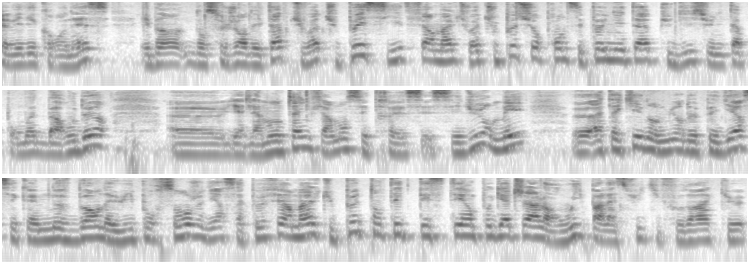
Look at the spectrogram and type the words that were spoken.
avait des coronets, et eh ben dans ce genre d'étape, tu vois, tu peux essayer de faire mal, tu vois, tu peux surprendre. C'est pas une étape, tu dis, c'est une étape pour moi de baroudeur. Euh, il y a de la montagne, clairement, c'est très, c'est dur, mais attaquer dans le mur de Péguerre, c'est quand même 9 bornes à 8%. Je veux dire, ça peut faire mal. Tu peux tenter de tester un Pogacar. Alors oui, par la suite, il faudra que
